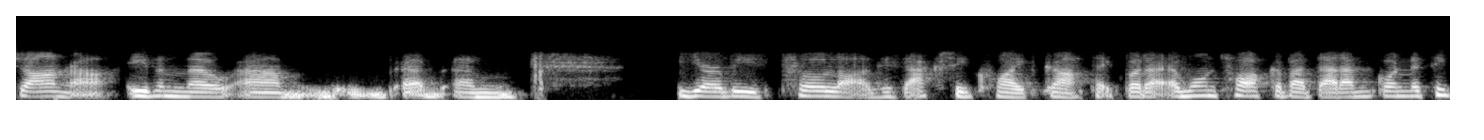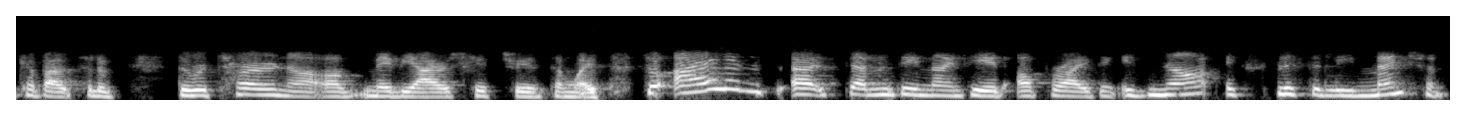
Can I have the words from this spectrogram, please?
genre, even though um, um, um Yerby's prologue is actually quite Gothic, but I won't talk about that. I'm going to think about sort of the return of maybe Irish history in some ways. So Ireland's uh, 1798 uprising is not explicitly mentioned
